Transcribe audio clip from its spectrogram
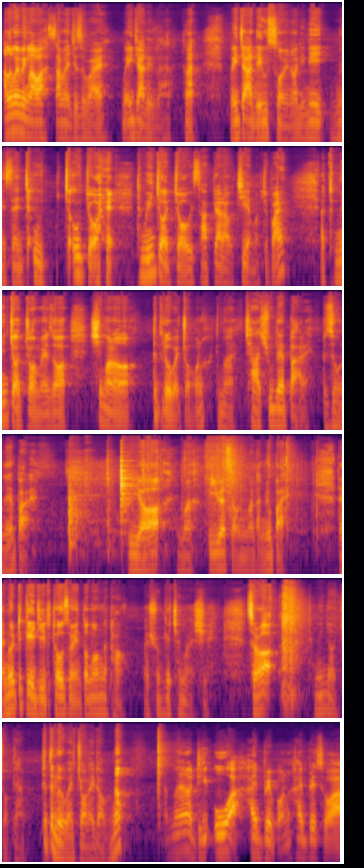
အားလုံးပဲမင်္ဂလာပါစာမယ်ကျေးဇူးပါရယ်မိတ်ကြသေးဘူးလားဟုတ်လားမိတ်ကြသေးဘူးဆိုရင်တော့ဒီနေ့မင်ဆန်ကြအုပ်ကြအုပ်ကြော်တဲ့ထမင်းကြော်ကြော်ပြီးစားပြတာကိုကြည့်ရမှာဖြစ်ပါတယ်အဲထမင်းကြော်ကြော်မယ်ဆိုတော့ရှေ့မှာတော့ဖြစ်တယ်လို့ပဲကြော်ပါနော်ဒီမှာချာရှူးလဲပါတယ်ပဇွန်လဲပါတယ်ပြီးတော့ဒီမှာပြီးရွက်ဆောင်ဒီမှာဒါမျိုးပါတယ်ဒါမျိုးတစ်ကေဂျီတစ်ထုပ်ဆိုရင်3200 mushroom kitchen မှာရှိတယ်ဆိုတော့ထမင်းကြော်ကြော်ပြမယ်ဖြစ်တယ်လို့ပဲကြော်လိုက်တော့မယ်နော်အမှန်တော့ဒီ O က hybrid ပေါ့နော် hybrid ဆိုတာ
